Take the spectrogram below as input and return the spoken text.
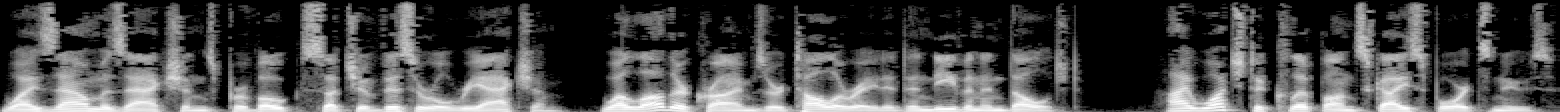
why Zouma's actions provoke such a visceral reaction, while other crimes are tolerated and even indulged. I watched a clip on Sky Sports News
